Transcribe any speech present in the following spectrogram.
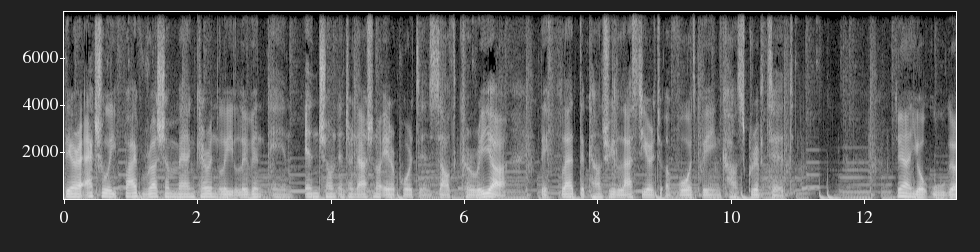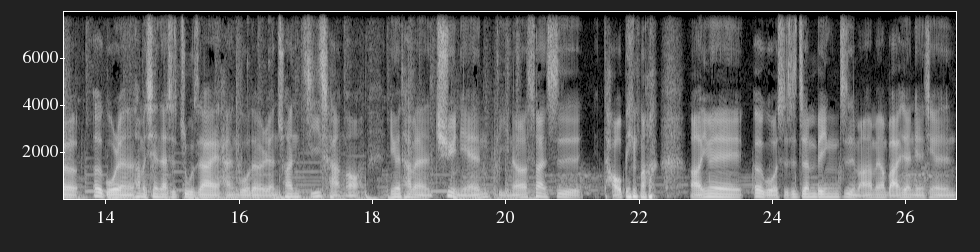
There are actually five Russian men currently living in Incheon International Airport in South Korea. They fled the country last year to avoid being conscripted. 竟然有五个俄国人，他们现在是住在韩国的仁川机场哦，因为他们去年底呢算是 逃兵嘛，啊，因为俄国实施征兵制嘛，他们要把一些年轻人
